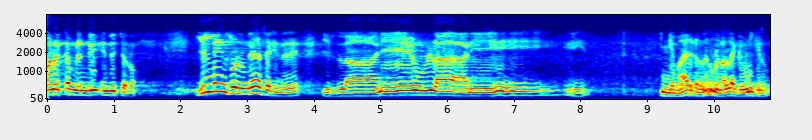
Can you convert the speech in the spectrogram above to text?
வணக்கம் நன்றி எந்திரிச்சிடறோம் இல்லைன்னு சொல்லுங்க சரின்னு. இல்லானே உள்ளானே. இங்க மாதிரி இருக்கிறத நம்ம நல்லா கவனிக்கணும்.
